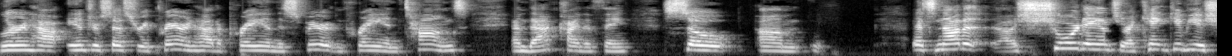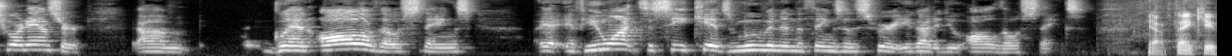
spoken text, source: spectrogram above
learn how intercessory prayer and how to pray in the spirit and pray in tongues and that kind of thing. So um, it's not a, a, short answer. I can't give you a short answer. Um, Glenn, all of those things if you want to see kids moving in the things of the spirit, you got to do all those things. Yeah, thank you.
